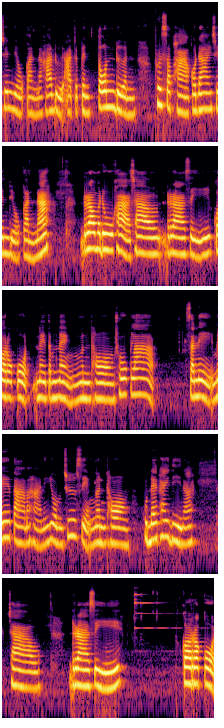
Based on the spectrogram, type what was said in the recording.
เช่นเดียวกันนะคะ หรืออาจจะเป็นต้นเดือนพฤษภาก็ได้เช่นเดียวกันนะ เรามาดูค่ะ ชาวราศีกรกฎในตำแหน่งเงินทองโชคลาภสเสน่ห์เมตตามหานิยมชื่อเสียงเงินทอง คุณได้ไพ่ดีนะ ชาวราศีกรกฎ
